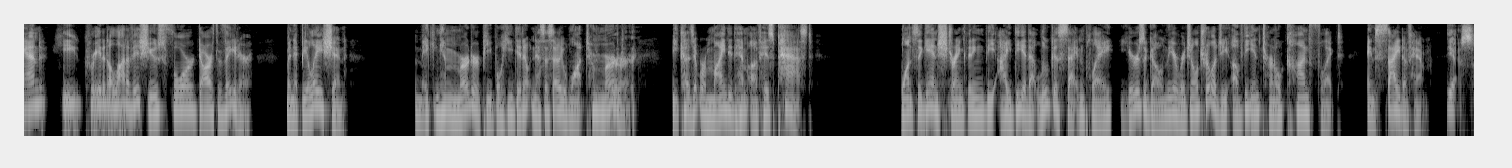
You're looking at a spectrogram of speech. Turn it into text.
and he created a lot of issues for Darth Vader. Manipulation, making him murder people he didn't necessarily want to murder because it reminded him of his past. Once again, strengthening the idea that Lucas set in play years ago in the original trilogy of the internal conflict inside of him. Yes.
